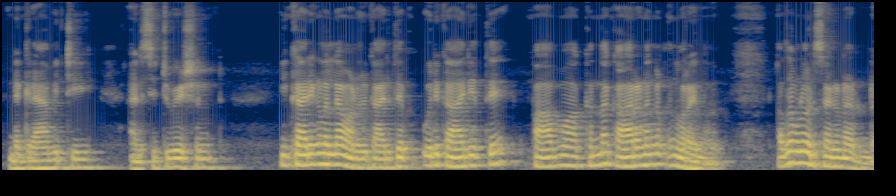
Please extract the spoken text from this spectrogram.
അതിന്റെ ഗ്രാവിറ്റി അതിന്റെ സിറ്റുവേഷൻ ഈ കാര്യങ്ങളെല്ലാമാണ് ഒരു കാര്യത്തെ ഒരു കാര്യത്തെ പാപമാക്കുന്ന കാരണങ്ങൾ എന്ന് പറയുന്നത്. അത് നമ്മൾ മനസ്സിലാക്കേണ്ടതായിട്ടുണ്ട്.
